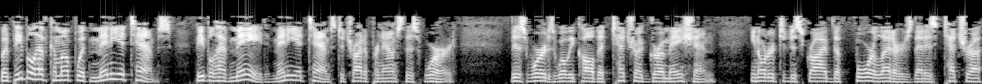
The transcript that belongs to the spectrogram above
But people have come up with many attempts. People have made many attempts to try to pronounce this word. This word is what we call the tetragrammation in order to describe the four letters, that is tetra,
